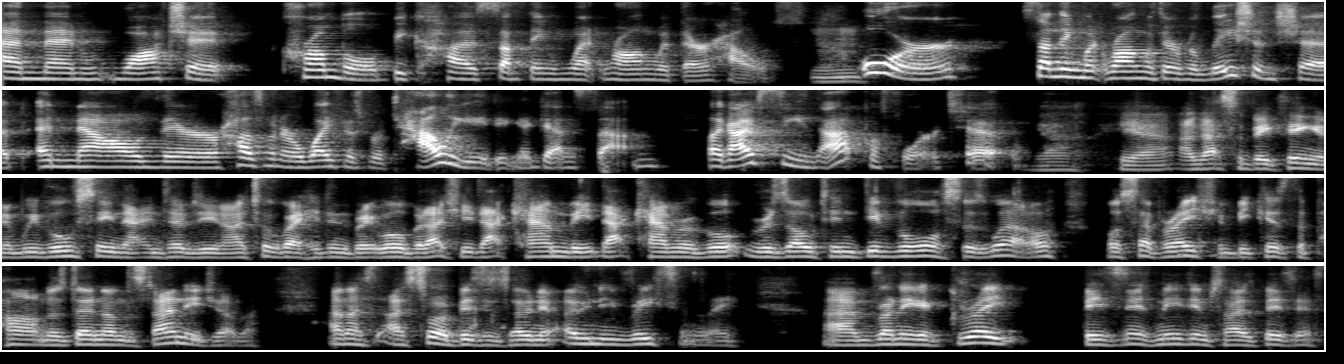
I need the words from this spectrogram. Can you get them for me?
and then watch it crumble because something went wrong with their health. Mm-hmm. Or something went wrong with their relationship and now their husband or wife is retaliating against them like I've seen that before too. Yeah, yeah, and that's a big thing, and we've all seen that in terms of you know I talk about hitting the brick wall, but actually that can be that can re- result in divorce as well or separation because the partners don't understand each other. And I, I saw a business owner only recently um, running a great business, medium-sized business,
